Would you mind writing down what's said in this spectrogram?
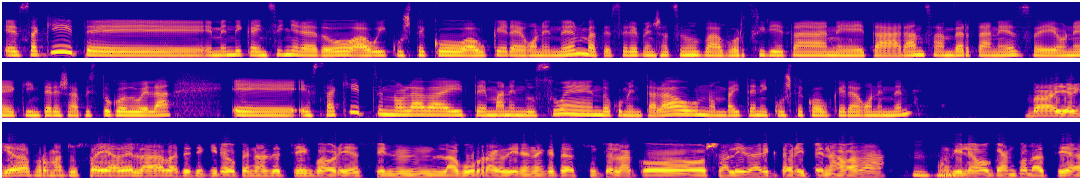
Ezakit, e, hemendik aintzinera edo hau ikusteko aukera egonen den, batez ere pensatzen dut, ba, bortzirietan eta arantzan bertan ez, e, honek interesa piztuko duela, e, ezakit nola baita emanen duzuen dokumental hau, non baiten ikusteko aukera egonen den? Ba, egia da formatu zaila dela, batetik ireupen aldetik, ba hori ez, film laburrak direnek eta ez zutelako salidarik, eta hori pena bada, mm -hmm. ongi legoke antolatzea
